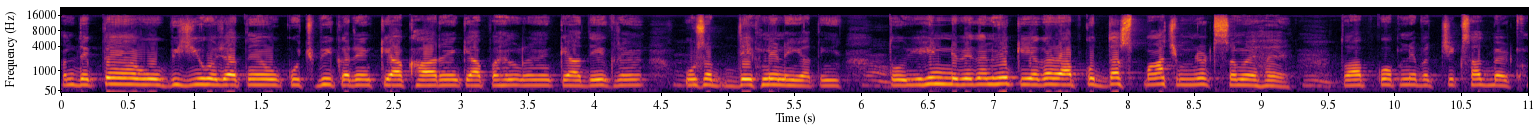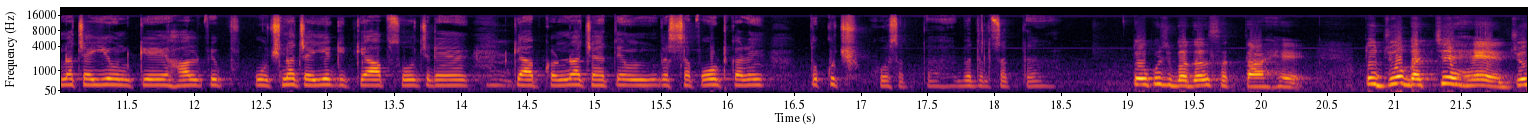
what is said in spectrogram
हम देखते हैं वो बिज़ी हो जाते हैं वो कुछ भी करें क्या खा रहे हैं क्या पहन रहे हैं क्या देख रहे हैं वो सब देखने नहीं आती हैं। तो यही निवेदन है कि अगर आपको 10-5 मिनट समय है तो आपको अपने बच्चे के साथ बैठना चाहिए उनके हाल पे पूछना चाहिए कि क्या आप सोच रहे हैं क्या आप करना चाहते हैं उनका सपोर्ट करें तो कुछ हो सकता है बदल सकता है। तो कुछ बदल सकता है। तो जो बच्चे हैं जो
